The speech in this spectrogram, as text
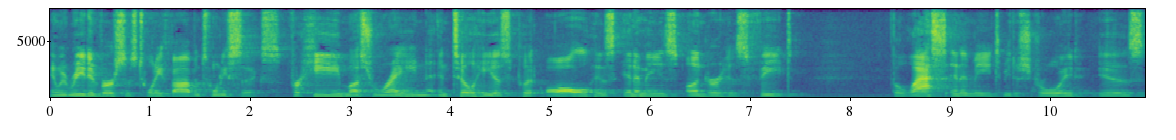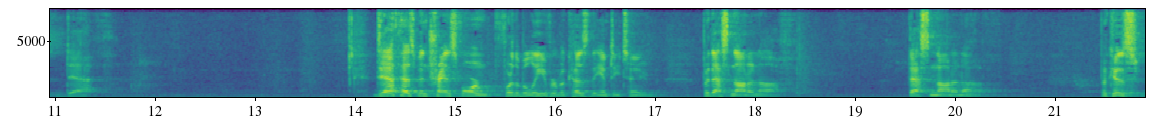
And we read in verses 25 and 26 For he must reign until he has put all his enemies under his feet. The last enemy to be destroyed is death. Death has been transformed for the believer because of the empty tomb, but that's not enough. That's not enough. Because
